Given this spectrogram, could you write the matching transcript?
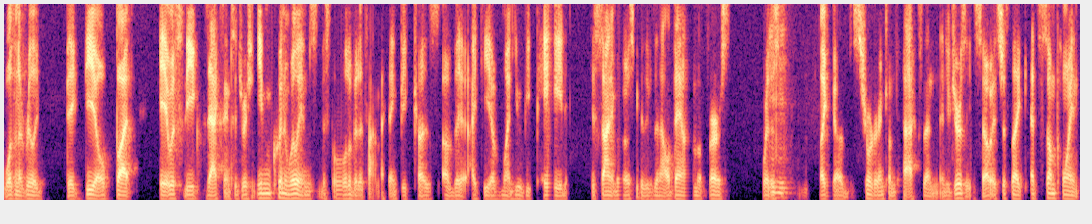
wasn't a really big deal, but it was the exact same situation. Even Quinn Williams missed a little bit of time, I think, because of the idea of when he would be paid his signing bonus because he was in Alabama first, where there's mm-hmm. like a shorter income tax than in New Jersey. So it's just like at some point,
